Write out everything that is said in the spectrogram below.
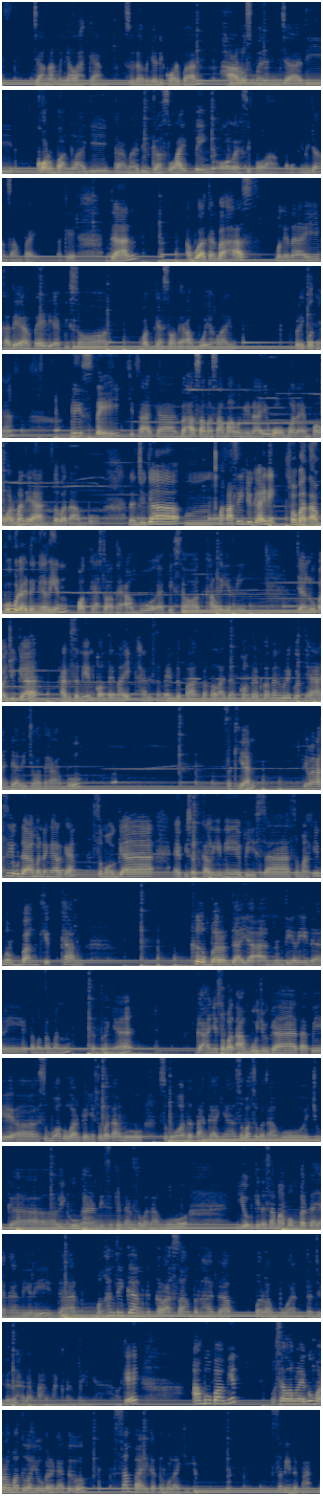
jangan menyalahkan. Sudah menjadi korban, harus menjadi korban lagi karena digaslighting oleh si pelaku. Ini jangan sampai. Oke. Dan Ambu akan bahas mengenai KDRT di episode podcast Sote Ambo yang lain berikutnya. Please stay, kita akan bahas sama-sama mengenai woman empowerment ya, Sobat Ambu. Dan juga hmm, makasih juga ini Sobat Ambu udah dengerin podcast Sote Ambu episode kali ini. Jangan lupa juga hari Senin konten naik, hari Senin depan bakal ada konten-konten berikutnya dari Celoteh Ambu Sekian, terima kasih udah mendengarkan. Semoga episode kali ini bisa semakin membangkitkan keberdayaan diri dari teman-teman tentunya gak hanya sobat ambu juga tapi uh, semua keluarganya sobat ambu semua tetangganya sobat-sobat ambu juga uh, lingkungan di sekitar sobat ambu yuk kita sama memberdayakan diri dan menghentikan kekerasan terhadap perempuan dan juga terhadap anak tentunya. Oke, Ambu pamit. Wassalamualaikum warahmatullahi wabarakatuh. Sampai ketemu lagi Senin depan.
